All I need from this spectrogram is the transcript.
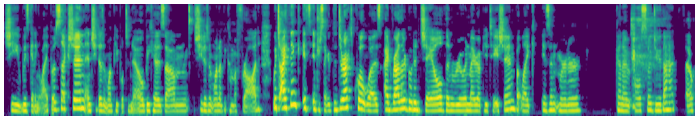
she was getting liposuction and she doesn't want people to know because um, she doesn't want to become a fraud. Which I think it's interesting. The direct quote was, "I'd rather go to jail than ruin my reputation." But like, isn't murder gonna also do that? So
